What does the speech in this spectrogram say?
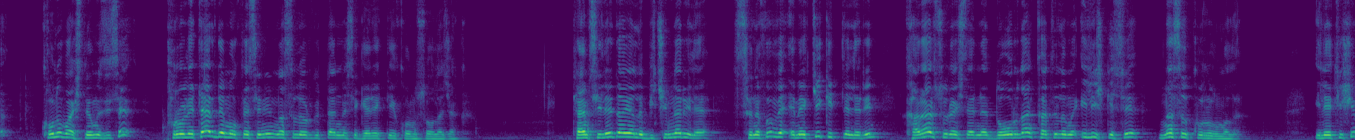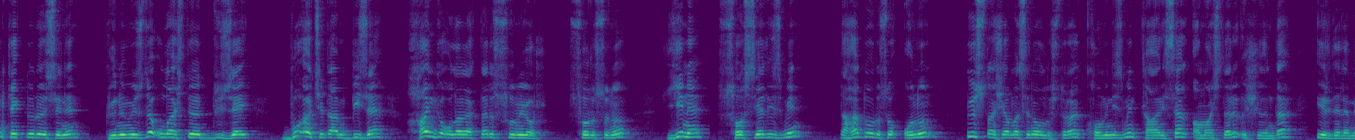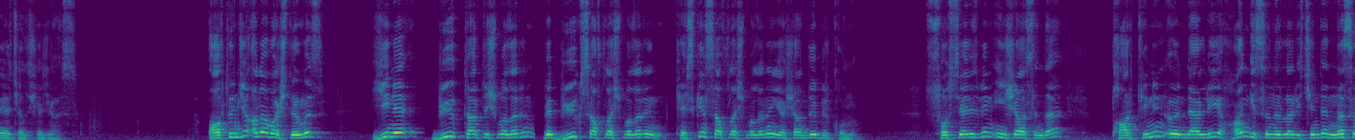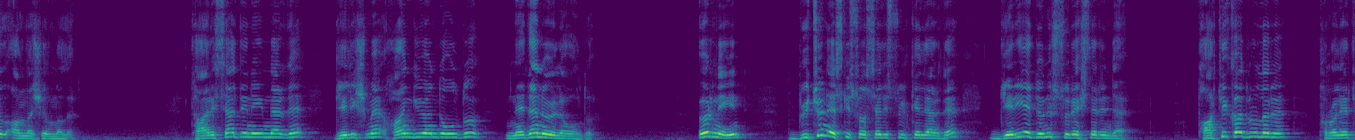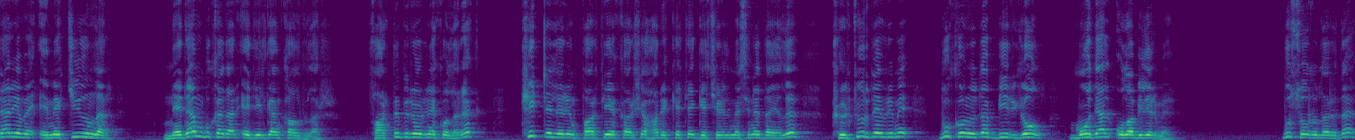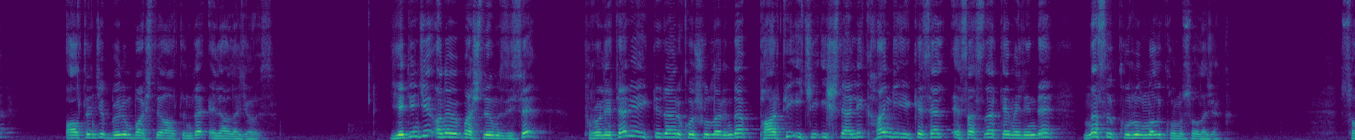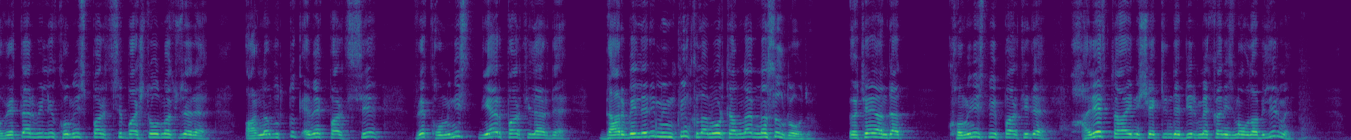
konu başlığımız ise proleter demokrasinin nasıl örgütlenmesi gerektiği konusu olacak. Temsile dayalı biçimler ile sınıfın ve emekçi kitlelerin karar süreçlerine doğrudan katılımı ilişkisi nasıl kurulmalı? İletişim teknolojisinin günümüzde ulaştığı düzey bu açıdan bize hangi olanakları sunuyor sorusunu yine sosyalizmin daha doğrusu onun üst aşamasını oluşturan komünizmin tarihsel amaçları ışığında irdelemeye çalışacağız. Altıncı ana başlığımız yine büyük tartışmaların ve büyük saflaşmaların, keskin saflaşmaların yaşandığı bir konu. Sosyalizmin inşasında partinin önderliği hangi sınırlar içinde nasıl anlaşılmalı? Tarihsel deneyimlerde gelişme hangi yönde oldu, neden öyle oldu? Örneğin bütün eski sosyalist ülkelerde geriye dönüş süreçlerinde parti kadroları, proletarya ve emekçi yığınlar neden bu kadar edilgen kaldılar? Farklı bir örnek olarak kitlelerin partiye karşı harekete geçirilmesine dayalı kültür devrimi bu konuda bir yol, model olabilir mi? Bu soruları da 6. bölüm başlığı altında ele alacağız. 7. ana başlığımız ise proletarya iktidarı koşullarında parti içi işlerlik hangi ilkesel esaslar temelinde nasıl kurulmalı konusu olacak. Sovyetler Birliği Komünist Partisi başta olmak üzere Arnavutluk Emek Partisi ve komünist diğer partilerde darbeleri mümkün kılan ortamlar nasıl doğdu? Öte yandan komünist bir partide halef tayini şeklinde bir mekanizma olabilir mi?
